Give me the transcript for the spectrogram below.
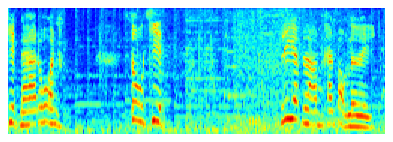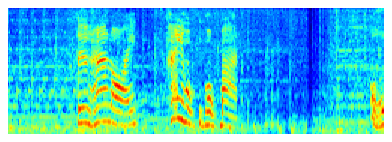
ขิดนะคะทุกคน สู่ขิด เรียบลำคันบอกเลย ซื้อห้าร้อยให้หกสิบหกบาท โอ้โห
